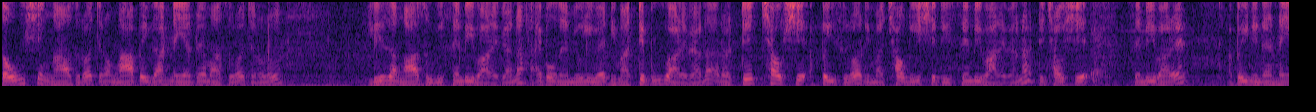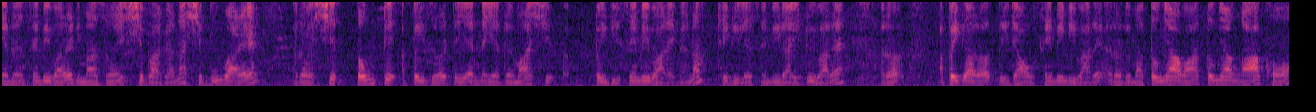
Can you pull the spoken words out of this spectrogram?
385ဆိုတော့ကျွန်တော်5ပိတ်က2ရက်အတွင်းမှာဆိုတော့ကျွန်တော်တို့45ဆိုပြီးဆင်းပေးပါတယ်ဗျာနော်အဲ့ပုံစံမျိုးလေးပဲဒီမှာတစ်ပူးပါတယ်ဗျာနော်အဲ့တော့168အပိတ်ဆိုတော့ဒီမှာ6တိ8တိဆင်းပေးပါတယ်ဗျာနော်168ဆင်းပေးပါတယ် အပိတ်နေတဲ့2ရက်အတွင်းဆင်းပေးပါတယ်ဒီမှာဆိုရင်8ပါဗျာနော်8ပူးပါတယ်အဲ့တော့831အပိတ်ဆိုတော့တရက်2ရက်အတွင်းမှာ8ပိတ်ဒီဆင်းပေးပါတယ်ဗျာနော်ထိတ်ဒီလည်းဆင်းပေးတာကြီးတွေ့ပါတယ်အဲ့တော့အပိတ်ကတော့တေချာအောင်ဆင်းပေးနေပါတယ်အဲ့တော့ဒီမှာ3ညပါ3ည5ခွန်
